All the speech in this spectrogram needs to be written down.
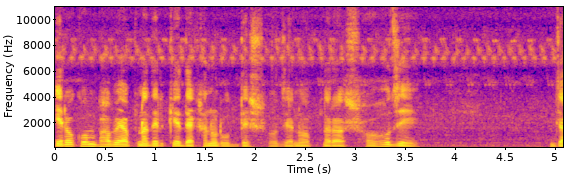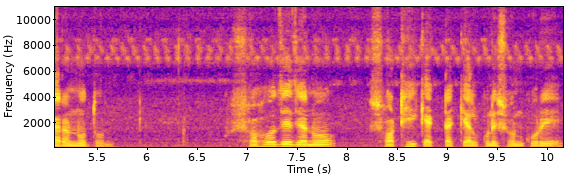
এরকমভাবে আপনাদেরকে দেখানোর উদ্দেশ্য যেন আপনারা সহজে, যারা নতুন, সহজে যেন সঠিক একটা ক্যালকুলেশন করে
